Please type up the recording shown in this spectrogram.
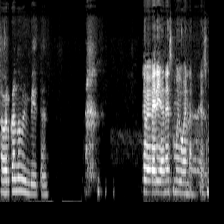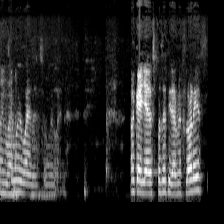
a ver cuándo me invitan. Deberían, es muy buena, es muy buena. muy buena, soy muy buena. Ok, ya después de tirarme flores,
